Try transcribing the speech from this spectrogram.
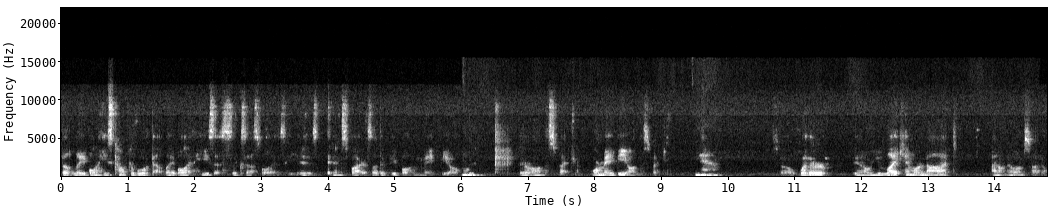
the label, and he's comfortable with that label, and he's as successful as he is, it inspires other people who may feel. Mm they're on the spectrum or may be on the spectrum. Yeah. So whether you know you like him or not, I don't know him, so I don't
